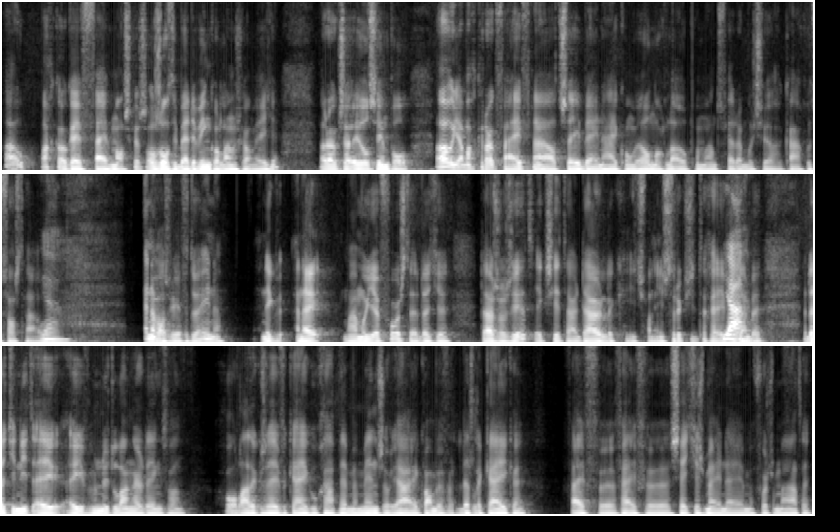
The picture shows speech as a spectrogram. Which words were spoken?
Oh, mag ik ook even vijf maskers? Alsof hij bij de winkel langs kwam, weet je. Maar ook zo heel simpel. Oh, ja, mag ik er ook vijf? Nou, hij had zeebenen, hij kon wel nog lopen, want verder moest je elkaar goed vasthouden. Ja. En dan was weer verdwenen. En, ik, en hij, maar moet je je voorstellen dat je daar zo zit. Ik zit daar duidelijk iets van instructie te geven. Ja. En dat je niet e-, even een minuut langer denkt van... Goh, laat ik eens even kijken hoe gaat het met mijn mensen. Ja, ik kwam even letterlijk kijken. Vijf, uh, vijf uh, setjes meenemen voor zijn maten.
